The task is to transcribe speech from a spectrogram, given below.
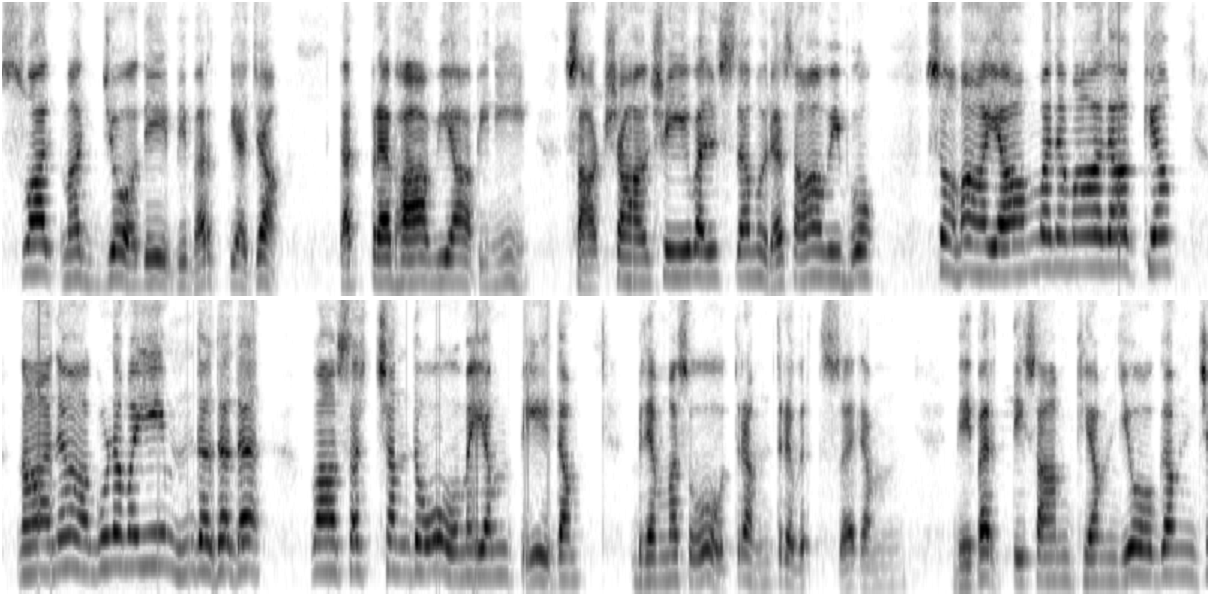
സ്വാത്മജ്യോതി ബിഭർത്യജ തത്പ്രഭാവ്യാപിനി സാക്ഷാൽ ശ്രീവത്സമുരസാ വിഭു. സ്വമായാം മനമാലാഖ്യ നാനാഗുണമയീം ദദത വാസഛന്ദോമയം പീതം ബ്രഹ്മസൂത്രം ത്രിവൃത്സരം. ബിഭർത്തി സാംഖ്യം യോഗം ച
